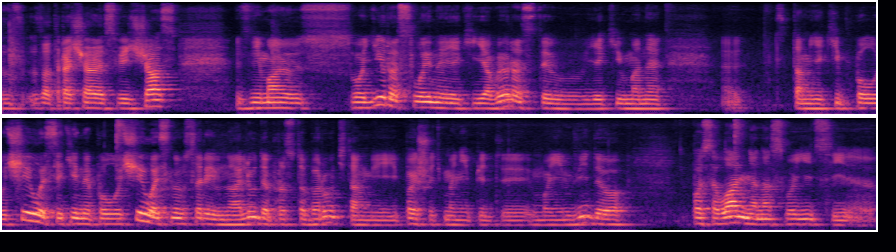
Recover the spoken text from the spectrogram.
затрачаю свій час, знімаю свої рослини, які я виростив, які в мене там, які получились, які не получились, ну все рівно. А люди просто беруть там і пишуть мені під е, моїм відео посилання на свої ці е,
